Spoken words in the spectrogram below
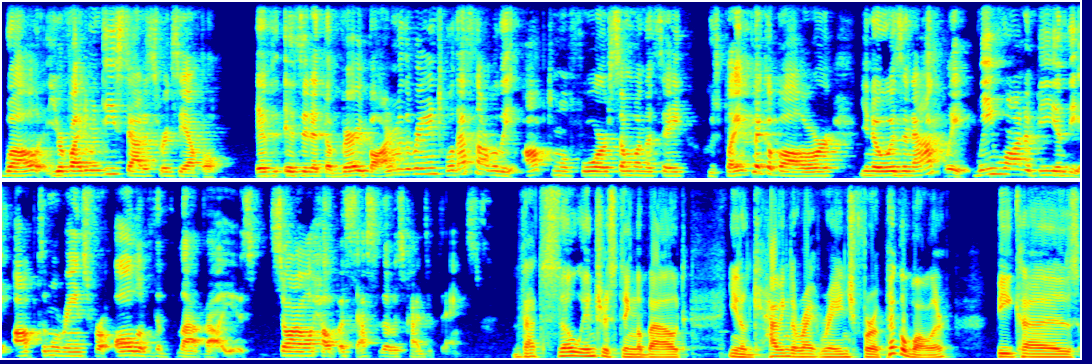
well, your vitamin D status, for example, if, is it at the very bottom of the range? Well, that's not really optimal for someone, let's say, who's playing pickleball or you know is an athlete we want to be in the optimal range for all of the lab values so i will help assess those kinds of things that's so interesting about you know having the right range for a pickleballer because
